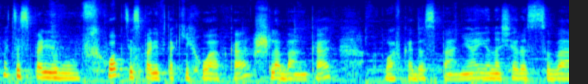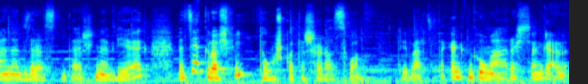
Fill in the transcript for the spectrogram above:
Chłopcy spali, chłopcy spali w takich ławkach, szlabankach, ławka do spania i ona się rozsuwała na wzrost też, na wiek, więc jak rośli, to łóżko też rosło. Czyli bardzo tak jak guma rozciągane.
